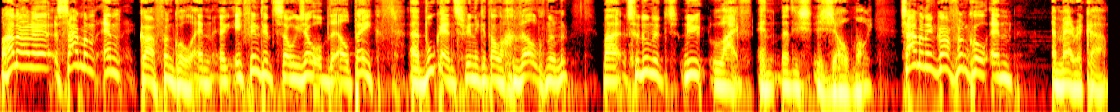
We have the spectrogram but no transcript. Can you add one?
We gaan naar Simon en Garfunkel. En ik vind dit sowieso op de LP. Bookends vind ik het al een geweldig nummer. Maar ze doen het nu live. En dat is zo mooi. Simon en Garfunkel en America.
